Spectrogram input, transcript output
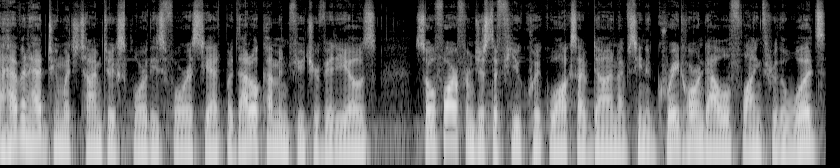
I haven't had too much time to explore these forests yet, but that'll come in future videos. So far from just a few quick walks I've done, I've seen a great horned owl flying through the woods,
